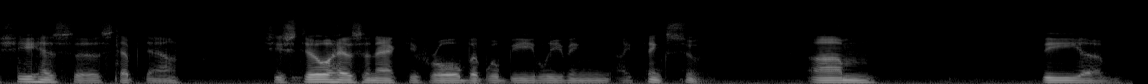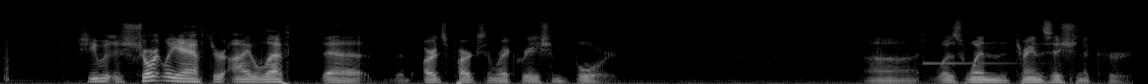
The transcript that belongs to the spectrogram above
she has uh, stepped down. She still has an active role, but will be leaving, I think, soon. Um, the um, she was shortly after I left the the Arts Parks and Recreation Board. uh, was when the transition occurred.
